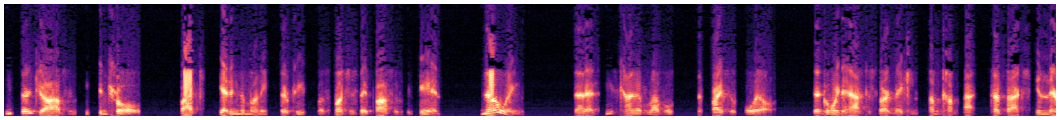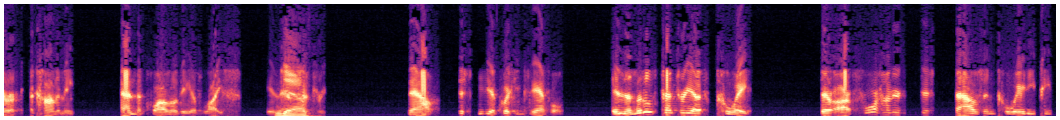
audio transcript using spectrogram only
keep their jobs and keep control by getting the money to their people as much as they possibly can, knowing that at these kind of levels, the price of oil, they're going to have to start making some cutback, cutbacks in their economy and the quality of life in their Yeah. country. Now, just to give you a quick example, in the little country of Kuwait, there are 450,000 Kuwaiti people,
